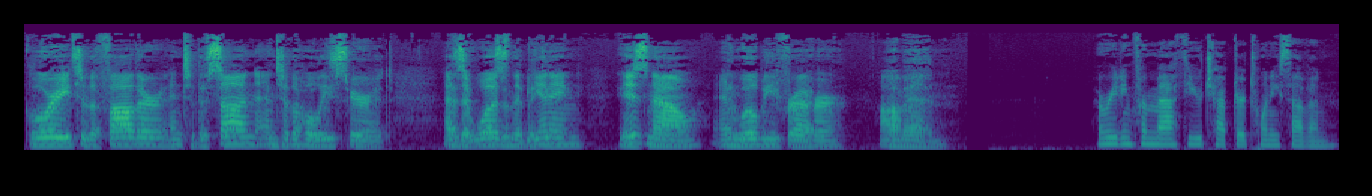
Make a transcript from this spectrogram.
Glory to the Father, and to the Son, and to the Holy Spirit, as it was in the beginning, is now, and will be forever. Amen. A reading from Matthew chapter 27.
